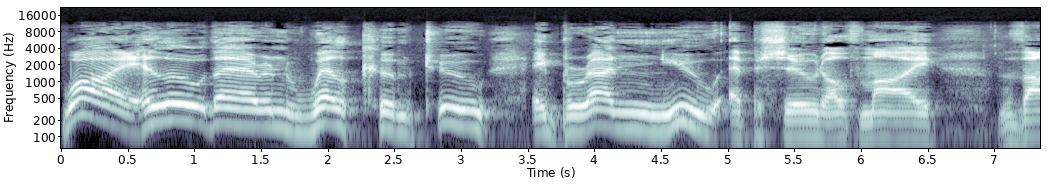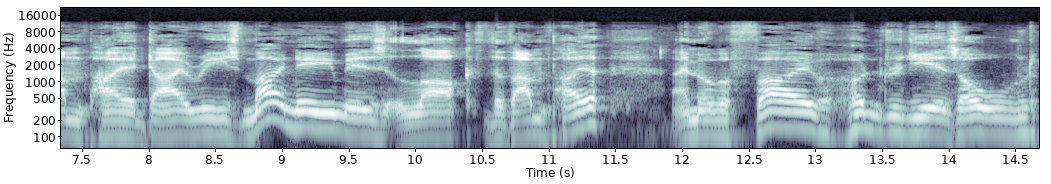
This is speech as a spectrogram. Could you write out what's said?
Why, hello there, and welcome to a brand new episode of my Vampire Diaries. My name is Lark the Vampire. I'm over 500 years old,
